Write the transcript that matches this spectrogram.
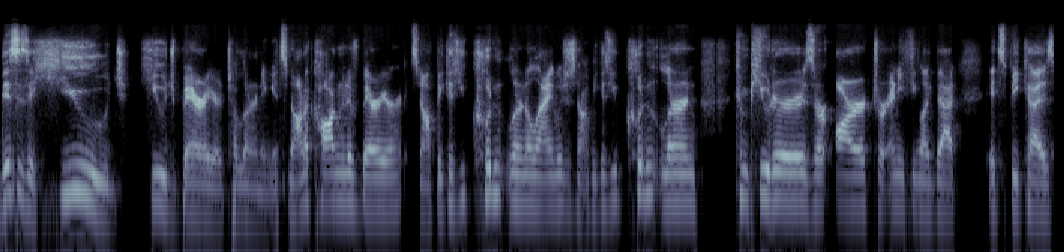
this is a huge, huge barrier to learning. It's not a cognitive barrier. It's not because you couldn't learn a language. It's not because you couldn't learn computers or art or anything like that. It's because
